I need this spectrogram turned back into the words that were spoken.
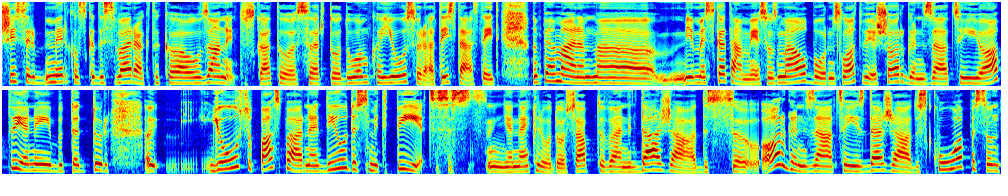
šis ir mirklis, kad es vairāk tā kā uz Anitu skatos ar to domu, ka jūs varētu izstāstīt. Nu, piemēram, ja mēs skatāmies uz Melburnas Latviešu organizāciju apvienību, tad tur jūsu paspārnē 25, es, ja nekļūdos, aptuveni dažādas organizācijas, dažādas kopas, un,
